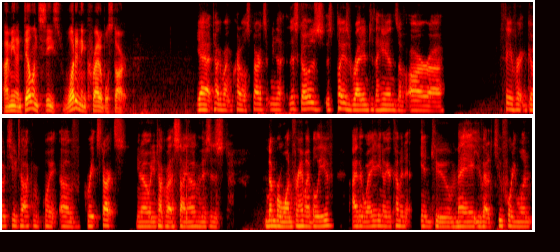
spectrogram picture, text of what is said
I mean, a Dylan Cease, what an incredible start. Yeah, talk about incredible starts. I mean, uh, this goes, this plays right into the hands of our uh, favorite go-to talking point of great starts. You know, when you talk about Cy Young, this is number one for him, I believe. Either way, you know, you're coming into May, you've got a 241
